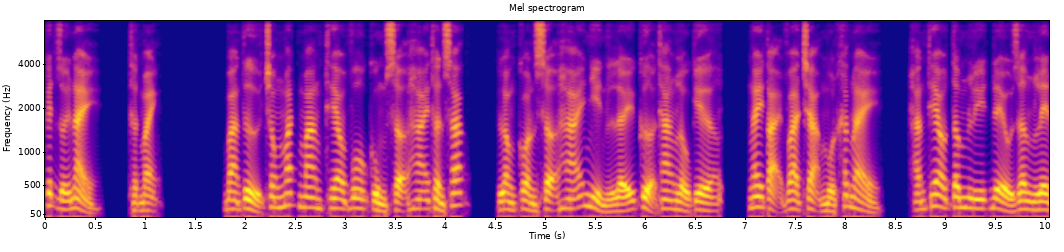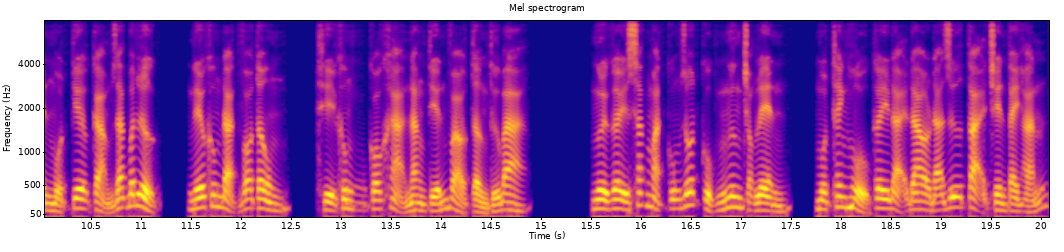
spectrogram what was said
Kết giới này, thật mạnh. Bàn tử trong mắt mang theo vô cùng sợ hãi thần sắc, lòng còn sợ hãi nhìn lấy cửa thang lầu kia, ngay tại va chạm một khắc này, hắn theo tâm lý đều dâng lên một tia cảm giác bất lực, nếu không đạt võ tông, thì không có khả năng tiến vào tầng thứ ba. Người gây sắc mặt cũng rốt cục ngưng trọng lên, một thanh hổ cây đại đao đã giữ tại trên tay hắn,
